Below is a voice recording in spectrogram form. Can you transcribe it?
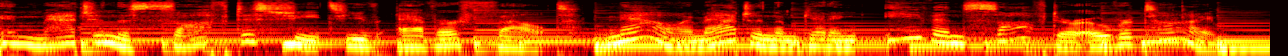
Imagine the softest sheets you've ever felt. Now imagine them getting even softer over time.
